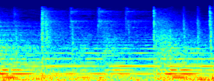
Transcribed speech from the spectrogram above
Música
